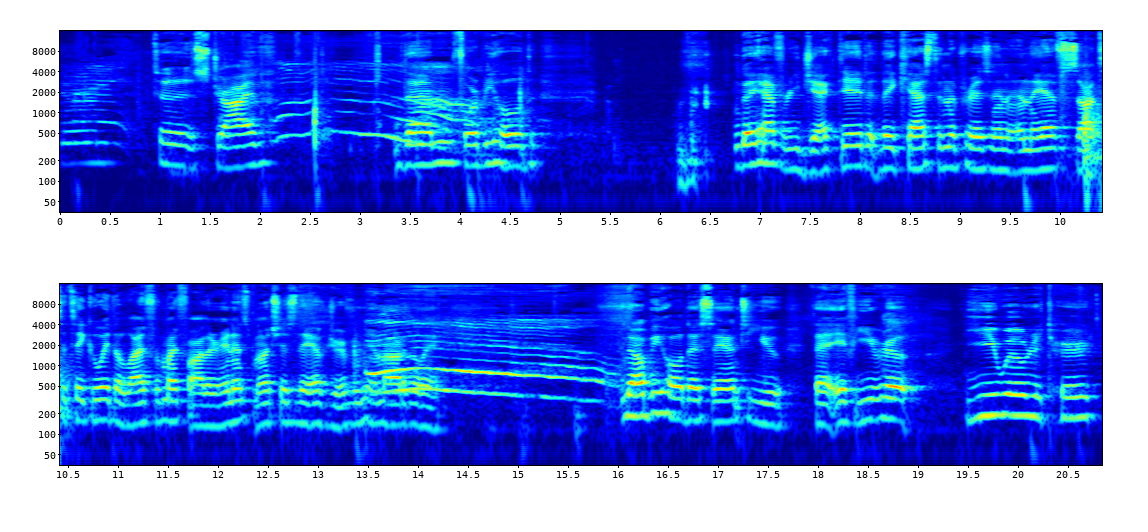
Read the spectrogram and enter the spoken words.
Soon to strive them, for behold, they have rejected, they cast in the prison, and they have sought to take away the life of my father, inasmuch as they have driven him out of the land. Now behold, I say unto you, that if ye, re- ye will return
